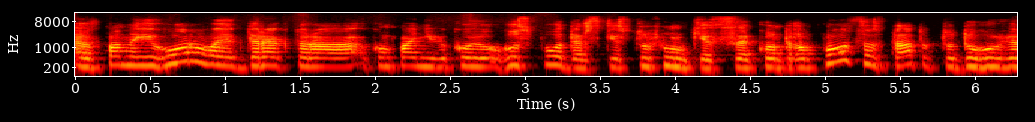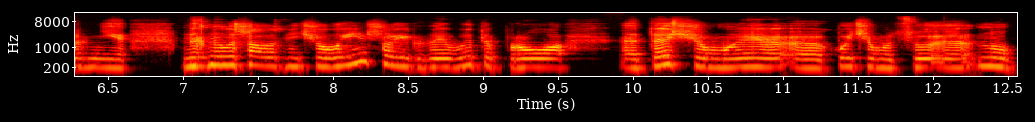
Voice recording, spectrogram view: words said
е, в пана Єгорова, як директора компанії, в якої господарські стосунки з Control та тобто договірні, в них не лишалось нічого іншого, як заявити про е, те, що ми е, хочемо цю ну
